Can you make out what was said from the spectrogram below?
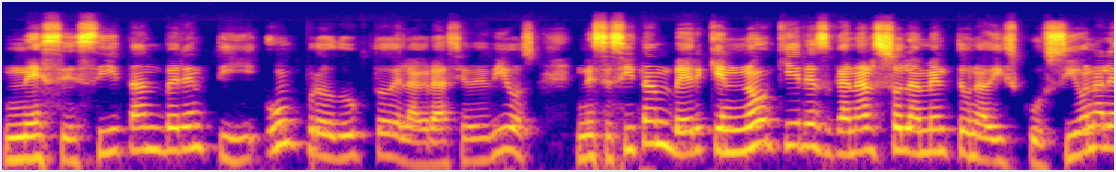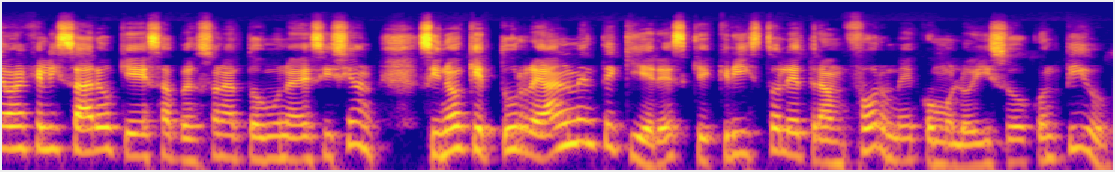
necesitan ver en ti un producto de la gracia de Dios. Necesitan ver que no quieres ganar solamente una discusión al evangelizar o que esa persona tome una decisión, sino que tú realmente quieres que Cristo le transforme como lo hizo contigo.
